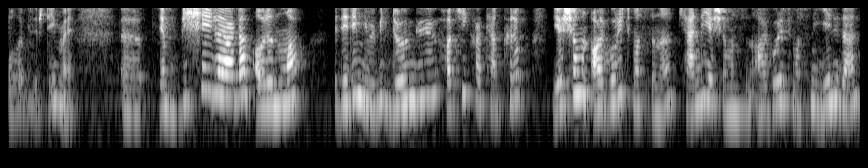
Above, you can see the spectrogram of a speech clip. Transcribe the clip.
olabilir değil mi? Ee, yani bir şeylerden arınma ve dediğim gibi bir döngüyü hakikaten kırıp yaşamın algoritmasını, kendi yaşamınızın algoritmasını yeniden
